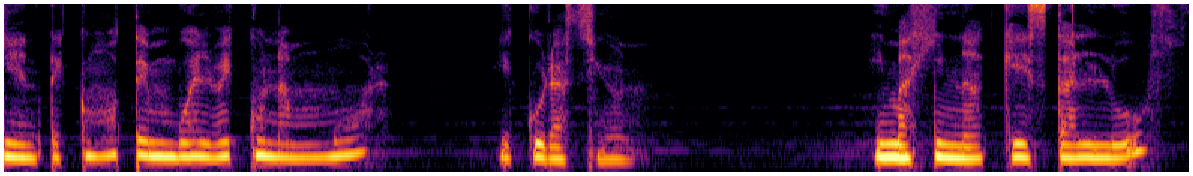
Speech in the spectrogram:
Siente cómo te envuelve con amor y curación. Imagina que esta luz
